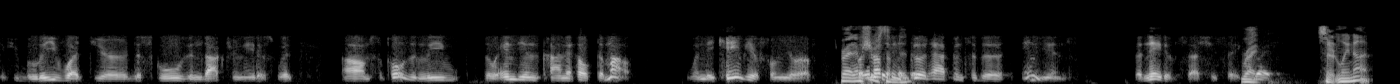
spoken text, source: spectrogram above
if you believe what your the schools indoctrinate us with, um, supposedly the Indians kind of helped them out when they came here from Europe. Right, I'm but sure some nothing did. good happened to the Indians, the natives, I should say. Right. Certainly not.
